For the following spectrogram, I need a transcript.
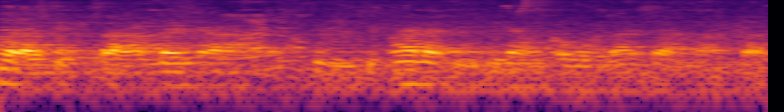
เวลาสิบสามนาฬิกาสี่สิบห้านาทีที่ทางขบวนราชดำเนินครับ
